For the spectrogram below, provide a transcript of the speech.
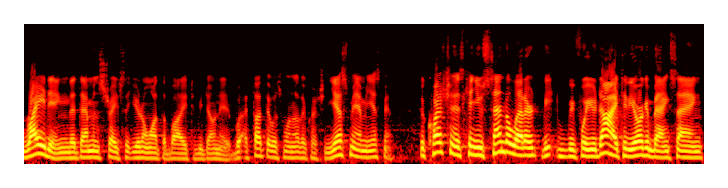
writing that demonstrates that you don't want the body to be donated. But I thought there was one other question. Yes, ma'am, yes, ma'am. The question is, can you send a letter be, before you die to the organ bank saying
